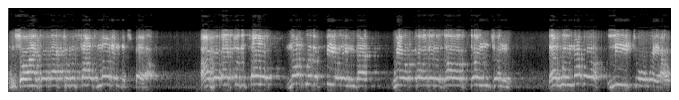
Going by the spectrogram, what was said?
And so I go back to the South not in despair. I go back to the South not with a feeling that we are caught in a dark dungeon that will never lead to a way out.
